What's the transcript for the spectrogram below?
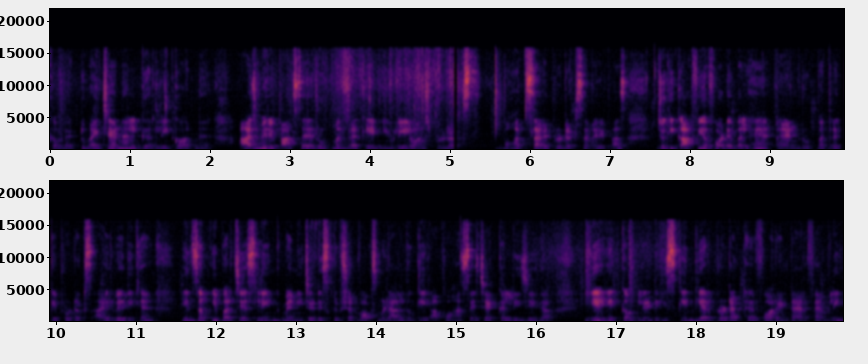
Welcome back to my channel girly corner आज मेरे पास है रूप मंत्रा के न्यूली लॉन्च प्रोडक्ट्स बहुत सारे प्रोडक्ट्स हैं मेरे पास, जो कि काफ़ी अफोर्डेबल हैं एंड रूप मंत्रा के प्रोडक्ट्स आयुर्वेदिक हैं। इन सब की परचेस लिंक मैं नीचे डिस्क्रिप्शन बॉक्स में डाल दूँगी, आप वहाँ से चेक कर लीजिएगा। ये एक कंप्लीट स्किन केयर प्रोडक्ट है फॉर एंटायर फैमिली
